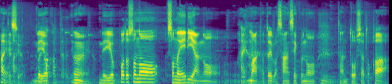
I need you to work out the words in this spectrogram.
いですよ。はいでよ声かかったら出うん、でよっぽどそのそのエリアの、はいはいはい。まあ、例えば三セクのうん。担当者とか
